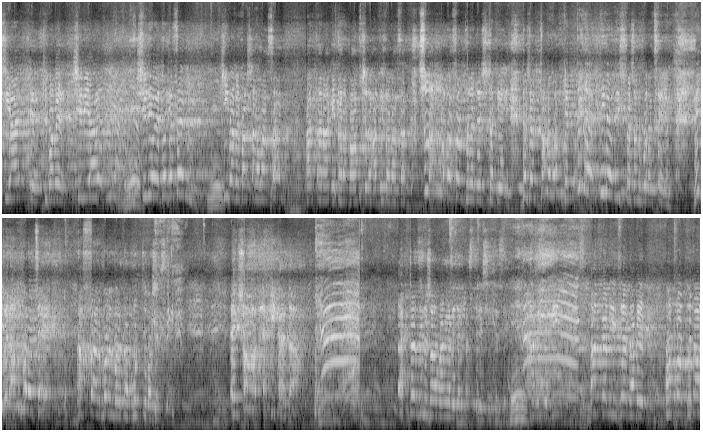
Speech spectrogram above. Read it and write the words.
রাশিয়ায় সিরিয়ায়। সিরিয়ায় দেখেছেন? কীভাবে বাশার আল আসাদ আর তার আগে তারা বাপ ছিল হাফিজ আল আসাদ চুয়ান্ন বছর ধরে দেশটাকে দেশের জনগণকে তিলে তিলে নিষ্পেষণ করেছে নিপীড়ন করেছে। রাস্তার মনে মনে তার মূর্তি বসেছে। এই সব একই কায়দা। একটা জিনিস ওরা বাঙালিদের কাছ থেকে শিখেছে। আমি যদি বাঙালি যেভাবে অন্য কোথাও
